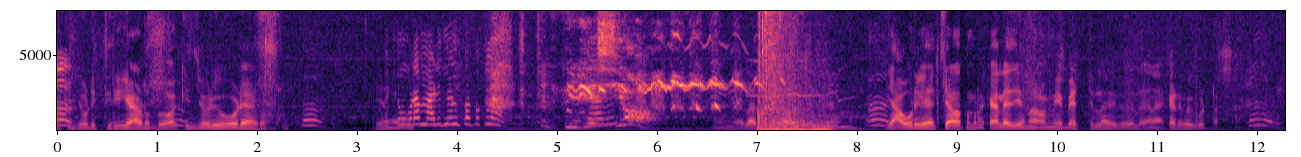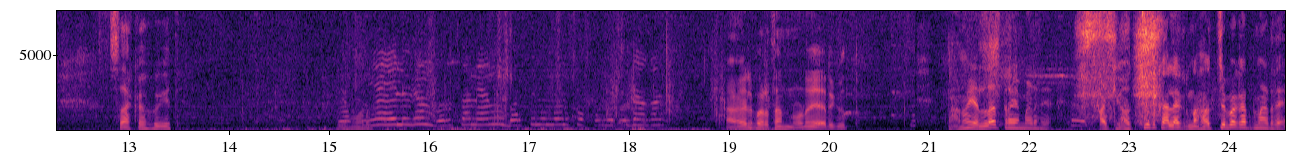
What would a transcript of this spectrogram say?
ಆಕಿನ ಜೋಡಿ ತಿರುಗಾಡೋದು ಆಕಿನ ಜೋಡಿ ಓಡಾಡೋದು ಎಲ್ಲ ಯಾವ್ರಿಗೆ ಹೆಚ್ಚಾಳತ್ತಂದ್ರೆ ಕಾಲೇಜ್ ಏನು ಒಮ್ಮೆ ಬೆಟ್ಟಿಲ್ಲ ಇದು ಇಲ್ಲ ಏನೋ ಆ ಕಡೆ ಹೋಗ್ಬಿಟ್ಟ. ಸಾಕಾಗಿ ಹೋಗೈತಿ. ಏನು ಮಾಡ? ಆಮೇಲೆ ಬರ್ತಾನೆ ನೋಡು ಯಾರಿಗೂ ನಾನು ಎಲ್ಲ ಟ್ರೈ ಮಾಡಿದೆ. ಆಕೆ ಹಚ್ಚಿದ ಕಾಲಕ್ಕೆ ನಾ ಹಚ್ಚಬೇಕಂತ ಮಾಡಿದೆ.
